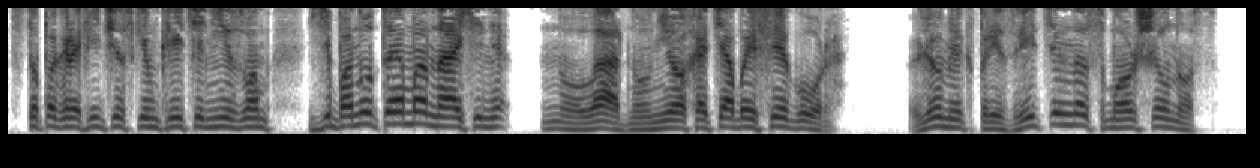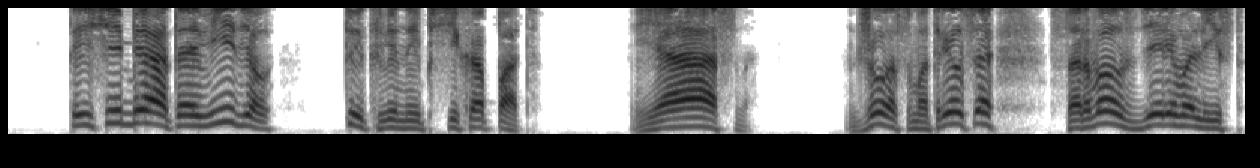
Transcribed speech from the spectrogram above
с топографическим кретинизмом, ебанутая монахиня. Ну ладно, у нее хотя бы фигура. Люмик презрительно сморщил нос. «Ты себя-то видел, тыквенный психопат?» «Ясно». Джо осмотрелся, сорвал с дерева лист,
